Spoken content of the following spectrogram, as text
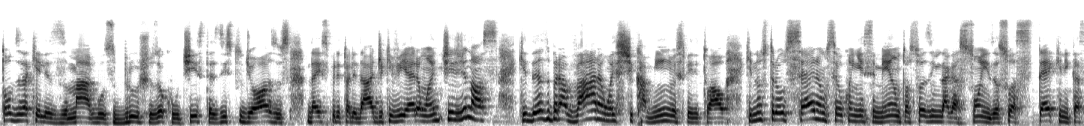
Todos aqueles magos, bruxos, ocultistas, estudiosos da espiritualidade que vieram antes de nós, que desbravaram este caminho espiritual, que nos trouxeram seu conhecimento, as suas indagações, as suas técnicas,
